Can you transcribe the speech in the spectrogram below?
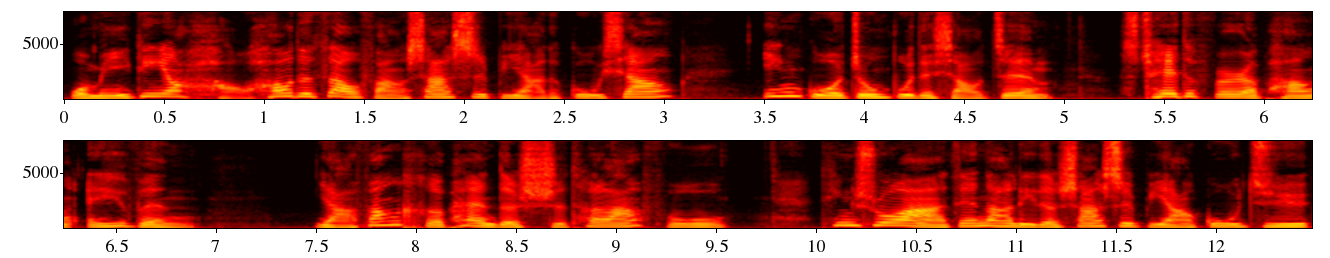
我们一定要好好的造访莎士比亚的故乡——英国中部的小镇 Stratford upon Avon，雅芳河畔的史特拉福。听说啊，在那里的莎士比亚故居，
